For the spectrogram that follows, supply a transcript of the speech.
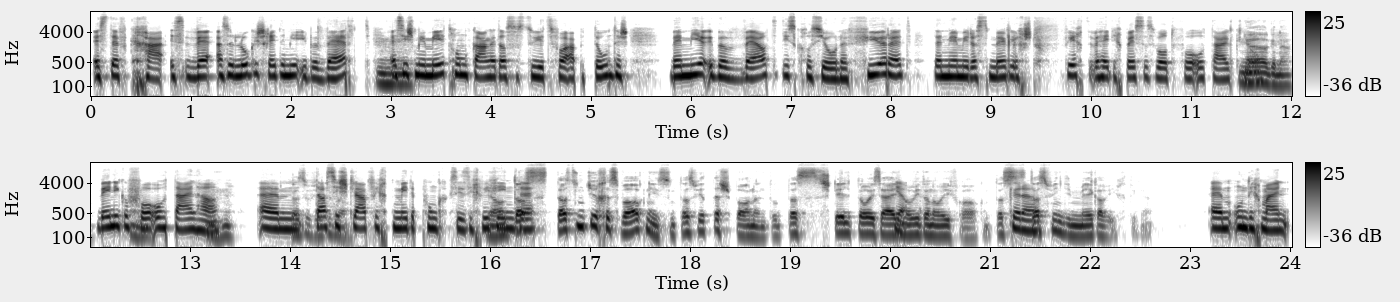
es darf kein, es, also logisch reden wir über Wert. Mhm. Es ist mir mehr darum gegangen, dass was du jetzt vorher betont hast, wenn wir über Wertdiskussionen führen, dann müssen wir das möglichst, vielleicht hätte ich besser das Wort Vorurteil genommen, ja, genau. weniger mhm. Vorurteil haben. Mhm. Ähm, das, das ist, glaube ich, mehr der Punkt, gewesen, ich ja, finde. Das, das, ist natürlich ein Wagnis und das wird dann spannend und das stellt uns auch ja. immer wieder neue Fragen. Und das, genau. das finde ich mega wichtig. Ähm, und ich meine, ja,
